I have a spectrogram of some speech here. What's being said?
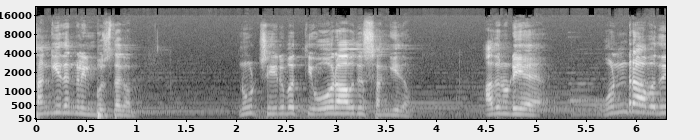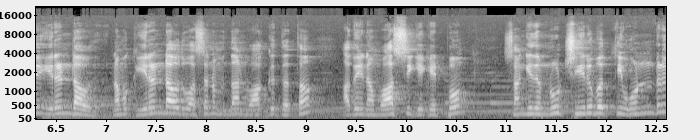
சங்கீதங்களின் புஸ்தகம். நூற்றி இருபத்தி ஓராவது சங்கீதம். அதனுடைய ஒன்றாவது இரண்டாவது நமக்கு இரண்டாவது வசனம் தான் வாக்கு தத்தம். அதை நாம் வாசிக்க கேட்போம். சங்கீதம் நூற்றி இருபத்தி ஒன்று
